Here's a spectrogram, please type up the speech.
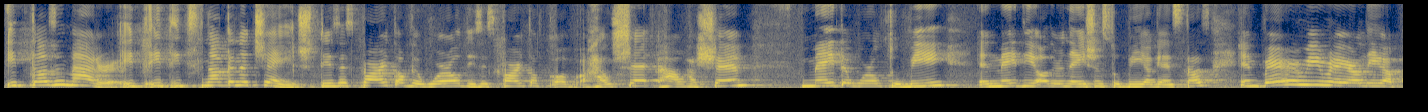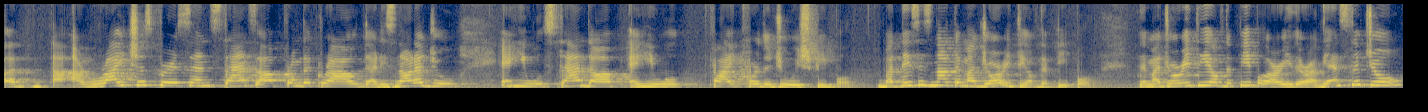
it doesn't matter. It, it, it's not going to change. This is part of the world. This is part of, of how, She, how Hashem made the world to be and made the other nations to be against us. And very rarely a, a, a righteous person stands up from the crowd that is not a Jew and he will stand up and he will fight for the Jewish people. But this is not the majority of the people. The majority of the people are either against the Jew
